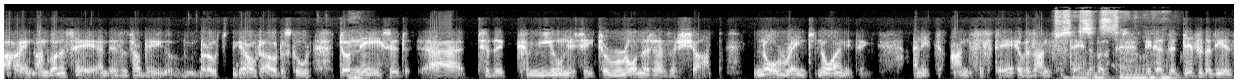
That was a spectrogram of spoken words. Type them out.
I'm going to say, and this is probably without speaking out, out of school, donated uh, to the community to run it as a shop. No rent, no anything. and it's unsustain. It was unsustainable Unsustainable, because yeah. the difficulty is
